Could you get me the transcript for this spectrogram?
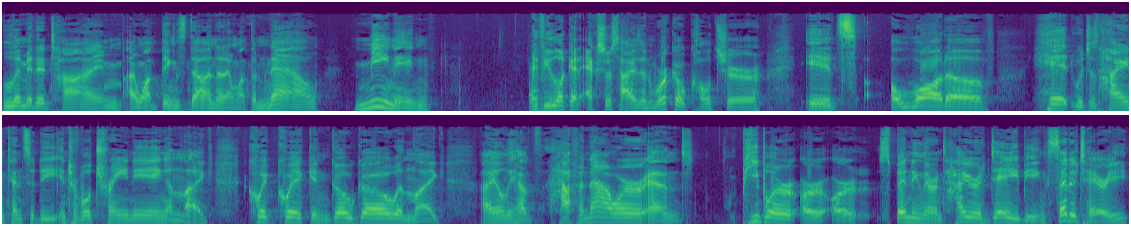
limited time. I want things done and I want them now. Meaning, if you look at exercise and workout culture, it's a lot of HIIT, which is high intensity interval training and like quick, quick and go, go. And like, I only have half an hour and people are, are, are spending their entire day being sedentary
